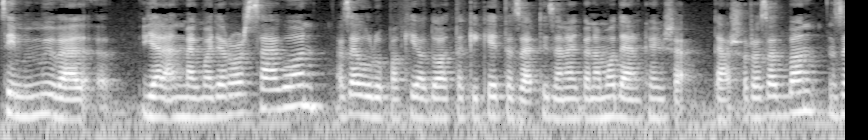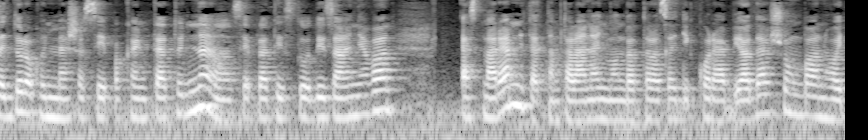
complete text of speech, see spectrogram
című művel jelent meg Magyarországon. Az Európa kiadó adta ki 2011-ben a Modern Könyvtársorozatban. Ez egy dolog, hogy mese szép a könyv, tehát hogy nagyon szép letisztó dizájnja van. Ezt már említettem talán egy mondattal az egyik korábbi adásunkban, hogy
